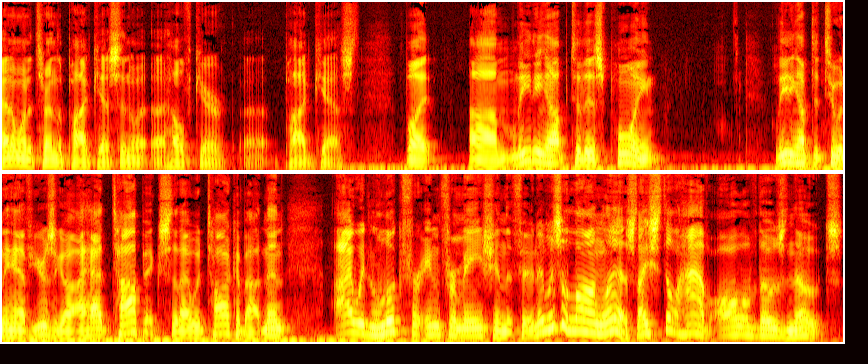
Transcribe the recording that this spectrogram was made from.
I don't want to turn the podcast into a, a healthcare uh, podcast, but um, leading up to this point leading up to two and a half years ago, I had topics that I would talk about. And then I would look for information that fit. And it was a long list. I still have all of those notes.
